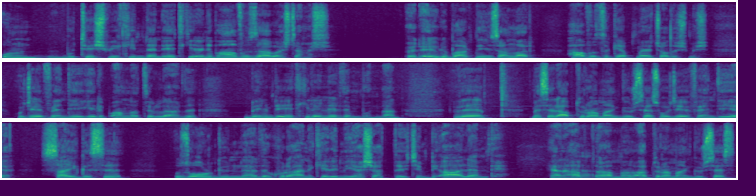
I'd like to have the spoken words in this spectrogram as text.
onun bu teşvikinden etkilenip hafızlığa başlamış. Böyle evli barklı insanlar hafızlık yapmaya çalışmış. Hoca efendiye gelip anlatırlardı. Benim de etkilenirdim bundan. Ve mesela Abdurrahman Gürses Hoca efendiye saygısı zor günlerde Kur'an-ı Kerim'i yaşattığı için bir alemdi. Yani Abdurrahman, Abdurrahman Gürses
